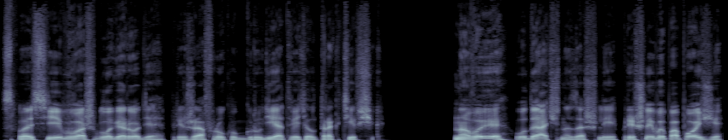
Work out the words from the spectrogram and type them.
«Спасибо, ваше благородие», — прижав руку к груди, ответил трактирщик. Но вы удачно зашли, пришли бы попозже,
